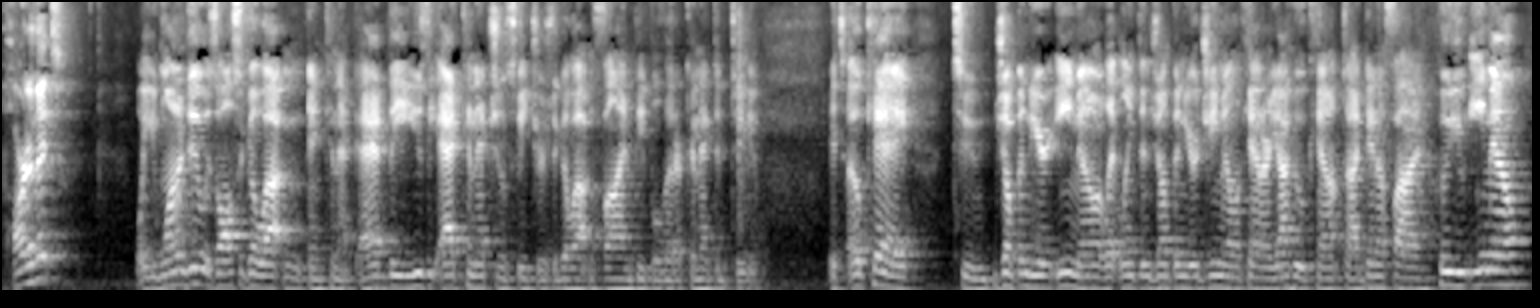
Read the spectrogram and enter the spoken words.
part of it. What you want to do is also go out and, and connect. Add the use the add connections features to go out and find people that are connected to you. It's okay to jump into your email or let LinkedIn jump into your Gmail account or Yahoo account to identify who you email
